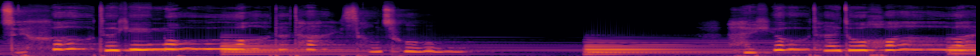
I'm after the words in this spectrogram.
最后的一幕落得太仓促，还有太多话来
